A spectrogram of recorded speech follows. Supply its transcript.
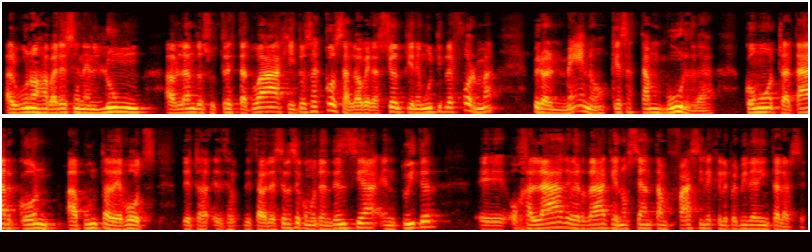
algunos aparecen en Loom hablando de sus tres tatuajes y todas esas cosas. La operación tiene múltiples formas, pero al menos que esas tan burdas como tratar con a punta de bots de, establecerse como tendencia en Twitter, eh, ojalá de verdad que no sean tan fáciles que le permitan instalarse.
